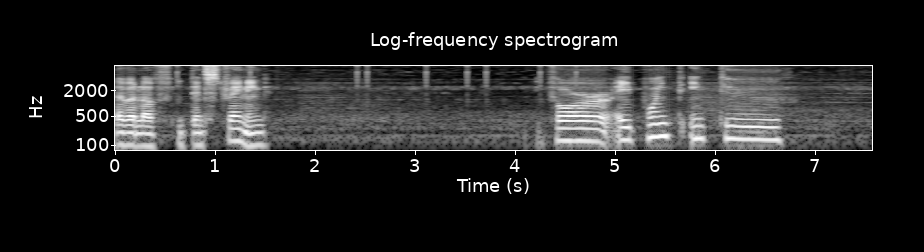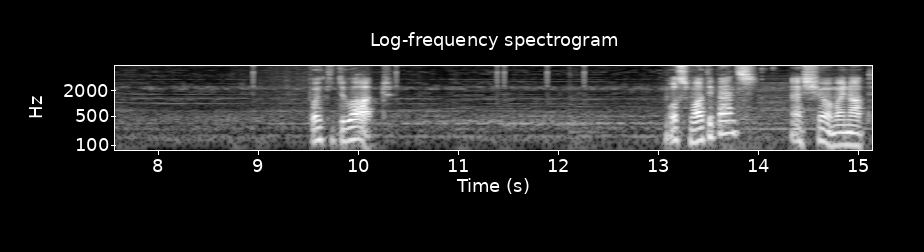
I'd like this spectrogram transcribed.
level of intense training. For a point into... Point into what? More smarty pants? Yeah, sure, why not?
